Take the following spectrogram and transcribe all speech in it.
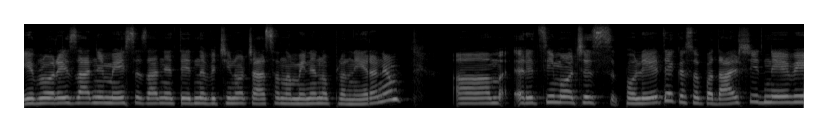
Je bilo res zadnje mesece, zadnje tedne, večino časa namenjeno planiranju. Um, recimo čez poletje, ko so pa daljši dnevi,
